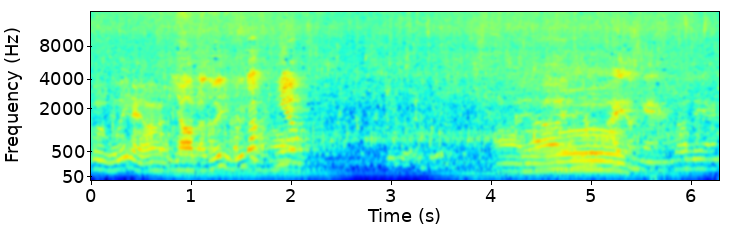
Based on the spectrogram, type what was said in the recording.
Ừ, sủi này ngon. giờ là túi túi đất nhiêu trời ơi nó bảy trăm ngàn bao đi ăn.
